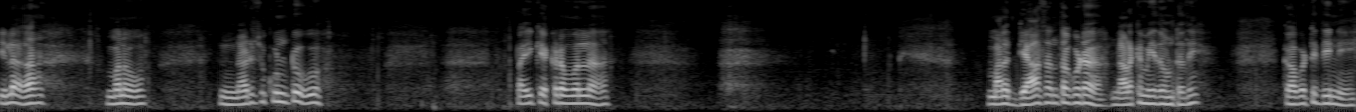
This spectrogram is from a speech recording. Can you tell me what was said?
ఇలా మనం నడుచుకుంటూ పైకి ఎక్కడం వల్ల మన ధ్యాస అంతా కూడా నడక మీద ఉంటుంది. కాబట్టి దీన్ని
